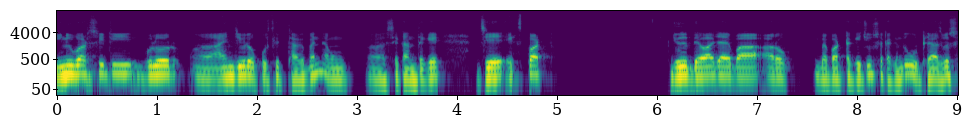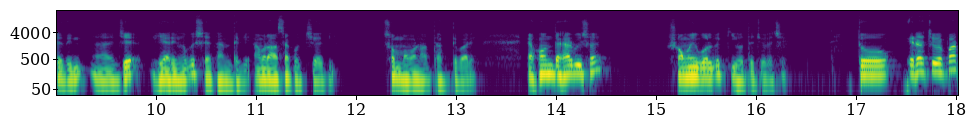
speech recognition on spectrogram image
ইউনিভার্সিটিগুলোর আইনজীবীরা উপস্থিত থাকবেন এবং সেখান থেকে যে এক্সপার্ট যদি দেওয়া যায় বা আরও ব্যাপারটা কিছু, সেটা কিন্তু উঠে আসবে সেদিন যে হিয়ারিং হবে সেখান থেকে। আমরা আশা করছি আর কি, সম্ভাবনা থাকতে পারে। এখন দেখার বিষয়, সময় বলবে কি হতে চলেছে। তো এটা হচ্ছে ব্যাপার,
